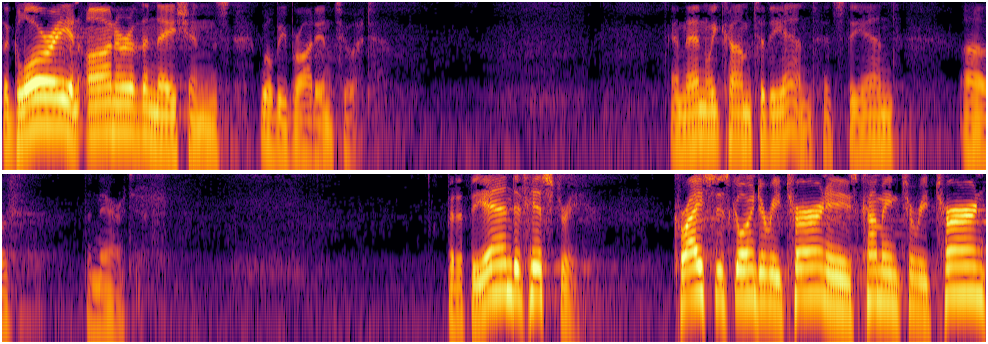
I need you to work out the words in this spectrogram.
The glory and honor of the nations will be brought into it. And then we come to the end. It's the end of the narrative. But at the end of history, Christ is going to return, and he's coming to return.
